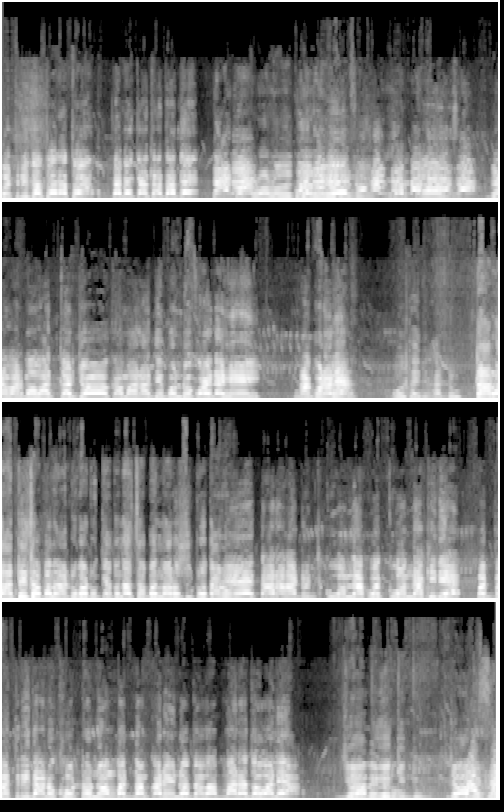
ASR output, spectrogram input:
ભત્રીજો ચોર હતો? તમે કહેતા હતા તે. સરપંચ વ્યવહારમાં વાત કરજો કે મારાથી ભૂંડું કોઈ નહીં. આ ઘોડા લે. ભૂલ થઈ ગઈ હાડું. તારો આથી સંબંધ આટું બાટું કેતો ને સંબંધ મારો છૂટો તારો. એ તારા હાડું કુવામ નાખો કુવામ નાખી દે. પણ ભત્રીજાનું ખોટું નામ બદનામ કરી એનો જવાબ મારા જોવા લ્યા. જવાબ એટલો. કીધું જવાબ એટલો.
